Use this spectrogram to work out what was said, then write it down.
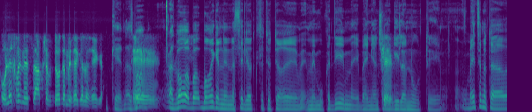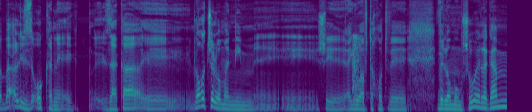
הולך ונעשה עכשיו דודה מרגע לרגע. כן, אז בוא, אה, בוא, בוא, בוא רגע ננסה להיות קצת יותר אה, ממוקדים אה, בעניין של כן. הגילנות. בעצם אתה בא לזעוק כאן זעקה אה, לא רק של אומנים אה, אה, שהיו הבטחות ו, ולא מומשו, אלא גם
